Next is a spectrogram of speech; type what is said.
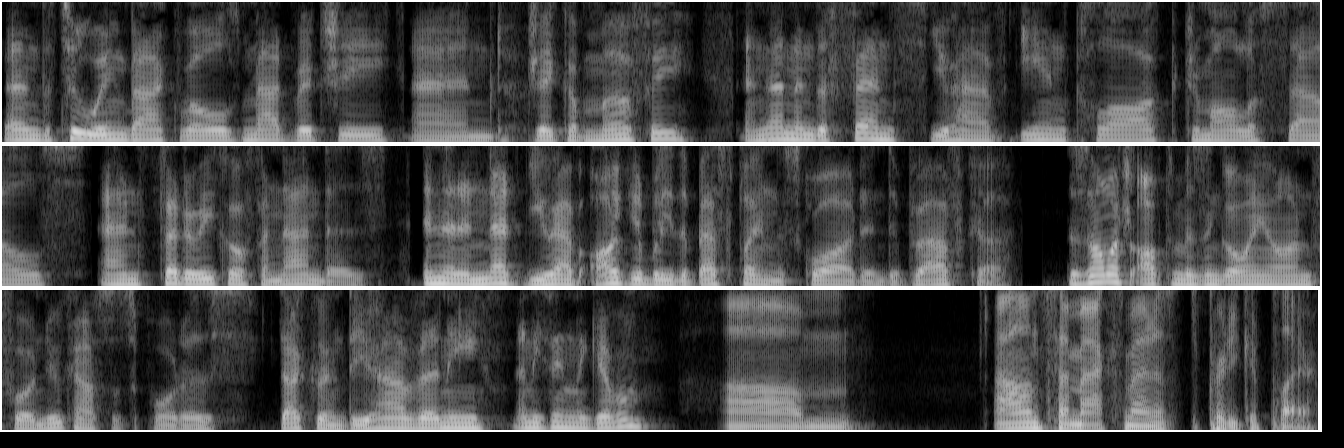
Then the two wingback roles, Matt Ritchie and Jacob Murphy. And then in defense, you have Ciaran Clark, Jamal Lascelles, and Federico Fernandez. And then in net, you have arguably the best player in the squad in Dubravka there's not much optimism going on for Newcastle supporters. Declan, do you have any anything to give them? Um, Allan Saint-Maximin is a pretty good player.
